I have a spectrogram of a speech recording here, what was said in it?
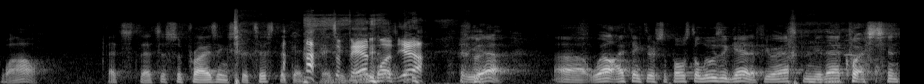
Wow, that's that's a surprising statistic. it's a bad one, yeah. yeah. Uh, well, I think they're supposed to lose again. If you're asking me that question,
